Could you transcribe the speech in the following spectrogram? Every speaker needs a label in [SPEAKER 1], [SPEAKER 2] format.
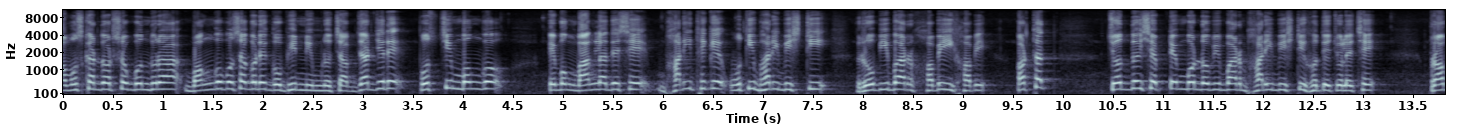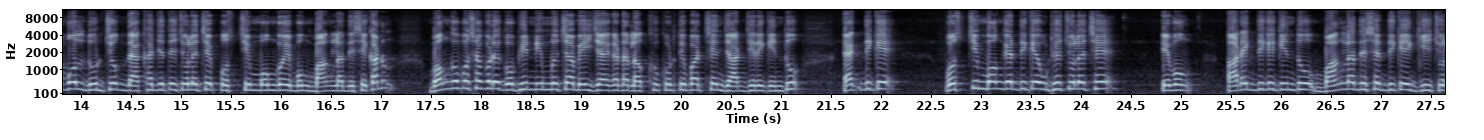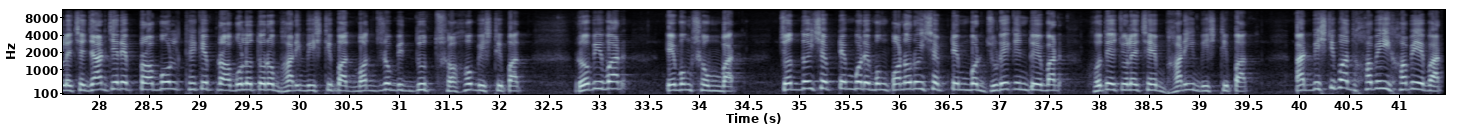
[SPEAKER 1] নমস্কার দর্শক বন্ধুরা, বঙ্গোপসাগরে গভীর নিম্নচাপ, যার জেরে পশ্চিমবঙ্গ এবং বাংলাদেশে ভারী থেকে অতি ভারী বৃষ্টি রবিবার হবেই হবে। অর্থাৎ চোদ্দোই সেপ্টেম্বর রবিবার ভারী বৃষ্টি হতে চলেছে। প্রবল দুর্যোগ দেখা যেতে চলেছে পশ্চিমবঙ্গ এবং বাংলাদেশে, কারণ বঙ্গোপসাগরে গভীর নিম্নচাপ এই জায়গাটা লক্ষ্য করতে পারছেন, যার জেরে কিন্তু একদিকে পশ্চিমবঙ্গের দিকে উঠে চলেছে এবং আরেক দিকে কিন্তু বাংলাদেশের দিকে এগিয়ে চলেছে, যার জেরে প্রবল থেকে প্রবলতর ভারী বৃষ্টিপাত, বজ্রবিদ্যুৎ সহ বৃষ্টিপাত রবিবার এবং সোমবার। চোদ্দোই সেপ্টেম্বর এবং পনেরোই সেপ্টেম্বর জুড়ে কিন্তু এবার হতে চলেছে ভারী বৃষ্টিপাত। আর বৃষ্টিপাত হবেই হবে এবার।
